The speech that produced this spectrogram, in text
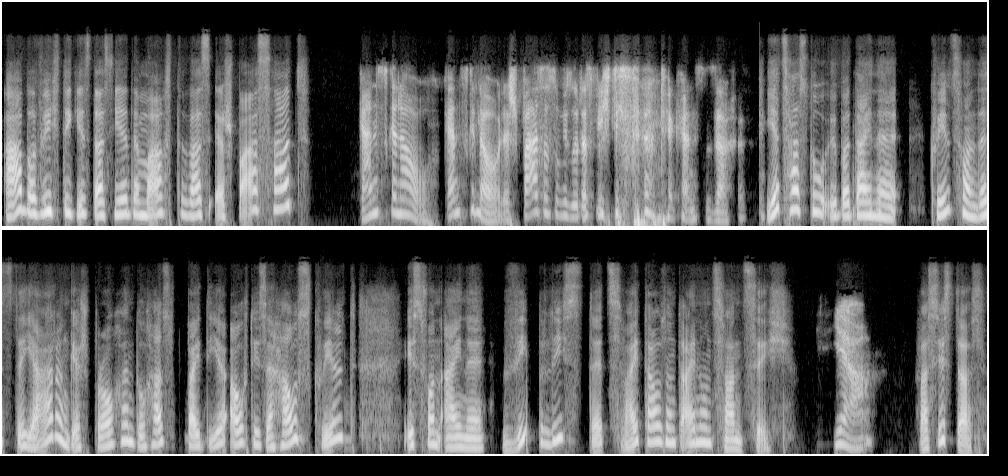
Aber wichtig ist, dass jeder macht, was er Spaß hat. Ganz genau, ganz genau. Der Spaß ist sowieso das Wichtigste an der ganzen Sache. Jetzt hast du über deine Quilts von letzten Jahren gesprochen. Du hast bei dir auch diese Hausquilt, ist von einer VIP-Liste 2021. Ja. Was ist das?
